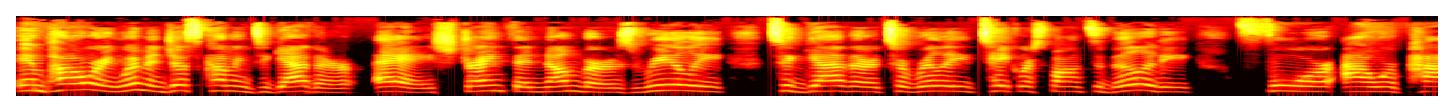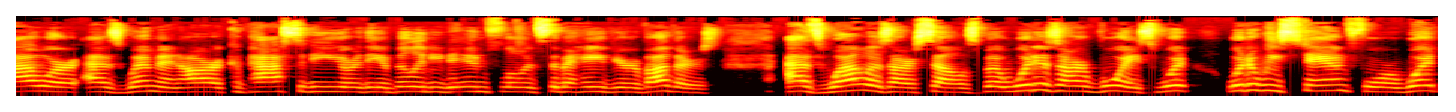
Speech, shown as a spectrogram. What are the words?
empowering women just coming together, A, strength in numbers, really together to really take responsibility for our power as women, our capacity or the ability to influence the behavior of others as well as ourselves. But what is our voice? What, what do we stand for? What,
